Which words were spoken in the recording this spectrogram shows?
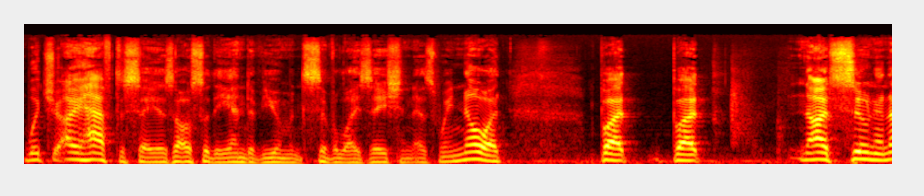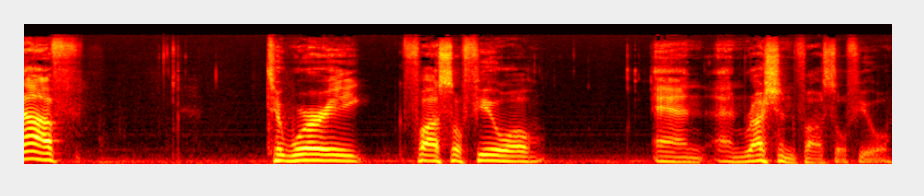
which I have to say is also the end of human civilization as we know it, but, but not soon enough to worry fossil fuel and, and Russian fossil fuel.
